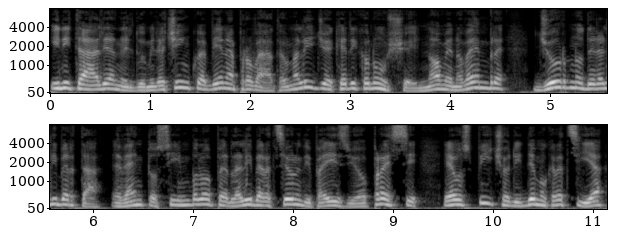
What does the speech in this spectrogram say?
In Italia nel 2005 viene approvata una legge che riconosce il 9 novembre giorno della libertà, evento simbolo per la liberazione di paesi oppressi e auspicio di democrazia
